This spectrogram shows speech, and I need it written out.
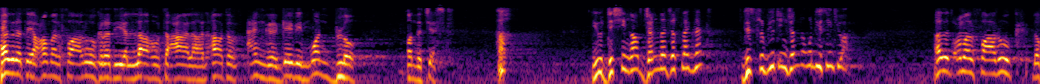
Hazrat Umar Farooq radiallahu ta'ala and out of anger gave him one blow on the chest. Huh? You dishing out Jannah just like that? Distributing Jannah? What do you think you are? Hazrat Umar Farooq, the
